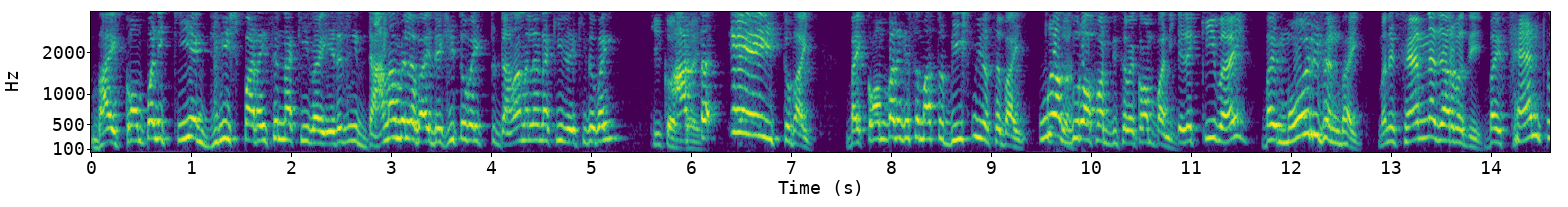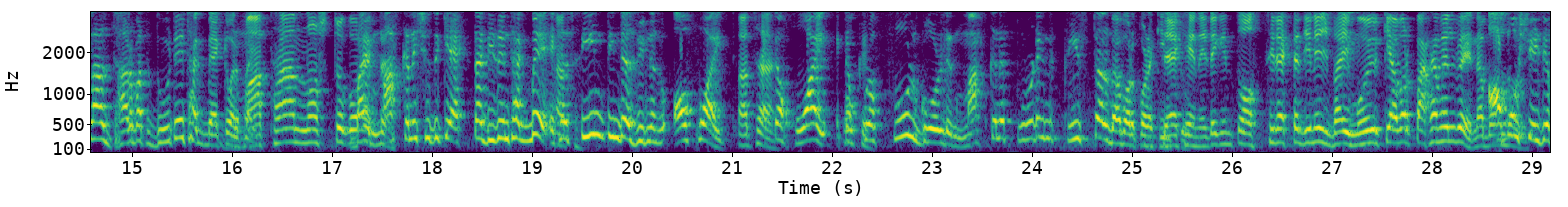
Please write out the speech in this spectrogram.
ভাই কোম্পানি কি এক জিনিস পাঠাইছে নাকি ভাই এটা কি ডানা মেলে ভাই দেখি তো ভাই একটু ডানা মেলে নাকি দেখি তো ভাই কি করে ভাই? এই তো ভাই ভাই কোম্পানি কাছে মাত্র বিশ পিস আছে ভাই। পুরা দূর অফার দিছে ভাই কোম্পানি এটা কি ভাই? ভাই ময়ূরি ফ্যান ভাই। মানে ফ্যান না জারবাতি ভাই ফ্যান প্লাস ঝাড়বাতি দুইটাই থাকবে একেবারে মাথা নষ্ট করে ভাই একটা- মাঝখানে শুধু কি একটা ডিজাইন থাকবে? এখানে আচ্ছা। তিন তিনটা ডিজাইন আছে অফ হোয়াইট আচ্ছা। একটা হোয়াইট একটা পুরো ফুল গোল্ডেন মাঝখানে পুরোটা কিন্তু ক্রিস্টাল ব্যবহার করে কিন্তু। দেখেন এটা কিন্তু অস্থির একটা জিনিস ভাই। ময়ূর কি আবার পাখা মেলবে না? অবশ্যই এই যে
